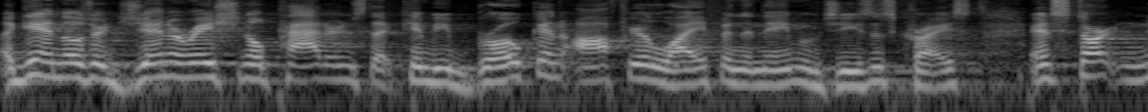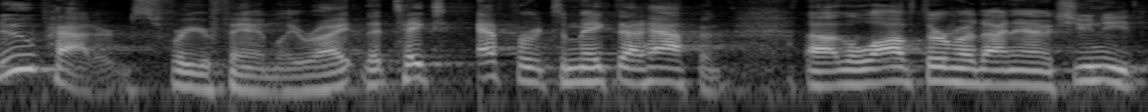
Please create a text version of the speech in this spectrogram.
Again, those are generational patterns that can be broken off your life in the name of Jesus Christ and start new patterns for your family, right? That takes effort to make that happen. Uh, the law of thermodynamics, you need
